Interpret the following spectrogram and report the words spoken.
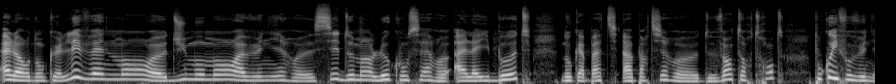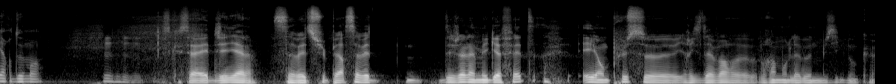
Alors donc euh, l'événement euh, du moment à venir, euh, c'est demain le concert à l'iBoat, donc à, parti- à partir de 20h30. Pourquoi il faut venir demain? Parce que ça va être génial. Ça va être super. Ça va être déjà la méga fête. Et en plus, euh, il risque d'avoir euh, vraiment de la bonne musique. Donc, euh,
